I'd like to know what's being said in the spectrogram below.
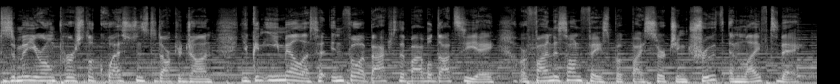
To submit your own personal questions to Dr. John, you can email us at info at backtothebible.ca or find us on Facebook by searching Truth and Life Today.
